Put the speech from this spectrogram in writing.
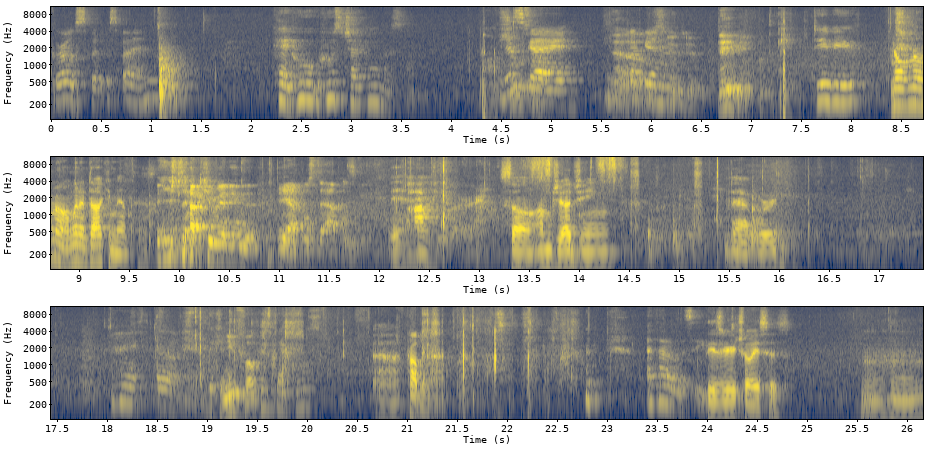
gross, but it was fine. Okay, who who's checking this one? This Shows guy. Yeah, Fucking- Davey, Davey. No, no, no. I'm gonna document this. You're documenting the, the apples to apples game. Yeah. Popular. So I'm judging that word. Alright, oh, yeah. Can you focus that close? Uh, probably not. I thought it was easy. These are your choices. Mm-hmm.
